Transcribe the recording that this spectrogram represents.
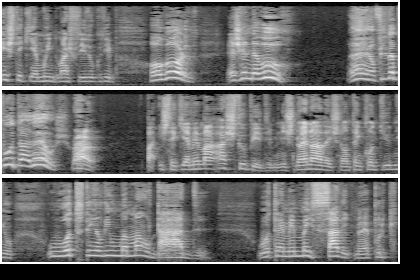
Este aqui é muito mais fedido do que tipo, oh gordo, és ganda burro, é, o filho da puta, adeus. Pá, isto aqui é mesmo a, estúpido, tipo, isto não é nada, isto não tem conteúdo nenhum. O outro tem ali uma maldade. O outro é mesmo meio sádico, não é? Porque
